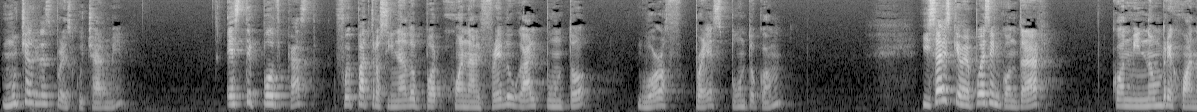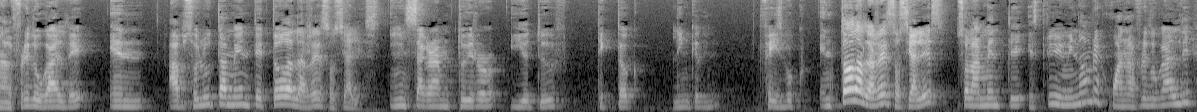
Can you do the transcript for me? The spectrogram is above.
Muchas gracias por escucharme. Este podcast fue patrocinado por juanalfredugal.wordpress.com. Y sabes que me puedes encontrar con mi nombre Juan Alfredo Ugalde en absolutamente todas las redes sociales. Instagram, Twitter, YouTube, TikTok, LinkedIn, Facebook. En todas las redes sociales solamente escribe mi nombre, Juan Alfredo Ugalde,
